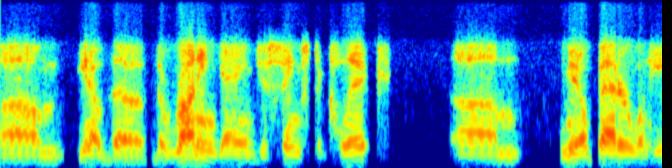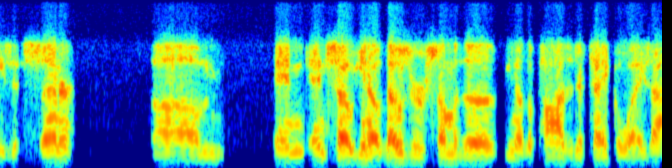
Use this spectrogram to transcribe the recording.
Um, you know, the the running game just seems to click, um, you know, better when he's at center. Um, and and so you know those are some of the you know the positive takeaways. I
